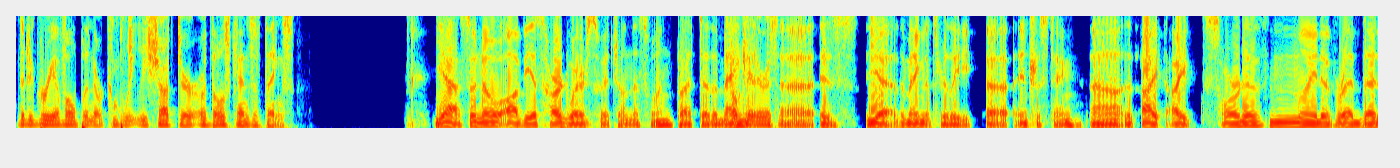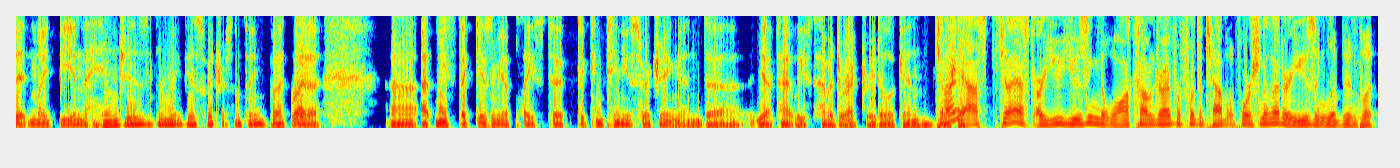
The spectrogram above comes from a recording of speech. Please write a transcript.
the degree of open or completely shut or, or those kinds of things. Yeah, so no obvious hardware switch on this one, but uh, the magnet isn't. uh, is yeah, the magnet's really uh, interesting. Uh, I I sort of might have read that it might be in the hinges. There might be a switch or something, but Right. uh, uh, at least that gives me a place to to continue searching and uh, yeah, to at least have a directory to look in. Can I ask? Can I ask? Are you using the Wacom driver for the tablet portion of that, or are you using libinput?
